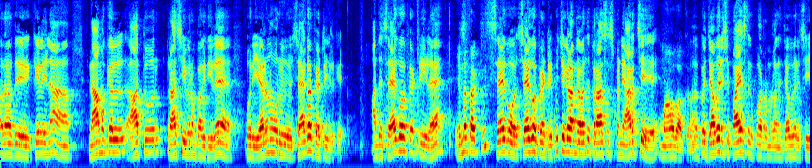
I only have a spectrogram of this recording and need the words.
அதாவது கீழேனா நாமக்கல் ஆத்தூர் ராசிபுரம் பகுதியில் ஒரு இரநூறு சேகோ ஃபேக்டரி இருக்கு. அந்த சேகோ ஃபேக்டரியில் என்ன ஃபேக்டரி சேகோ சேகோ ஃபேக்டரி குச்சிக்கிழங்க வந்து ப்ராசஸ் பண்ணி அரைச்சு மாவாக்குறது இப்போ ஜவ்வரிசி பாயசத்துக்கு போடுறோம்லங்க ஜவ்வரிசி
